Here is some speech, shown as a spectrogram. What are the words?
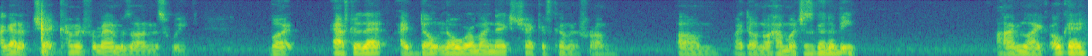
I got a check coming from Amazon this week, but after that, I don't know where my next check is coming from. Um, I don't know how much it's going to be. I'm like, okay,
